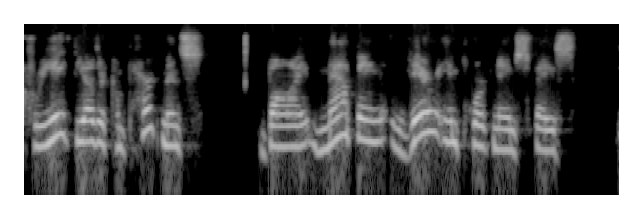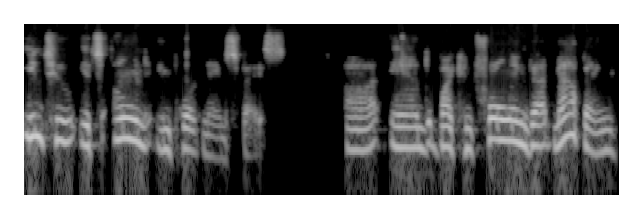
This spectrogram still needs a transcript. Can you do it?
create the other compartments by mapping their import namespace into its own import namespace. Uh, and by controlling that mapping,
